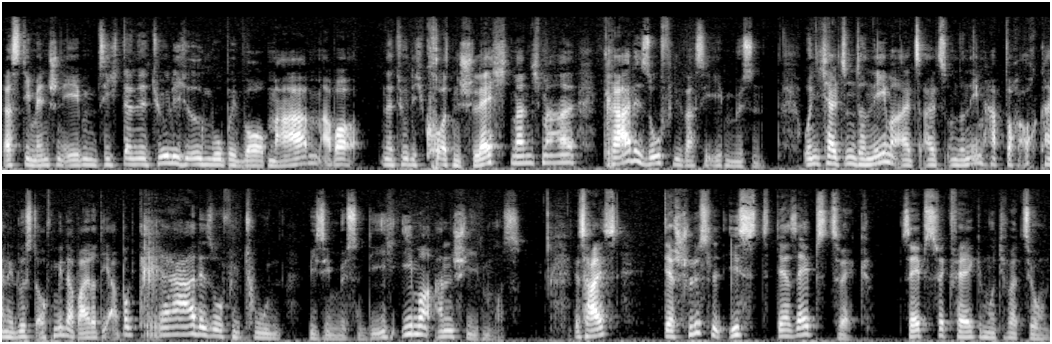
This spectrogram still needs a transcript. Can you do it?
dass die Menschen eben sich dann natürlich irgendwo beworben haben, aber natürlich grottenschlecht manchmal, gerade so viel, was sie eben müssen. Und ich als Unternehmer, als, als Unternehmen habe doch auch keine Lust auf Mitarbeiter, die aber gerade so viel tun, wie sie müssen, die ich immer anschieben muss. Das heißt, der Schlüssel ist der Selbstzweck, selbstzweckfähige Motivation.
